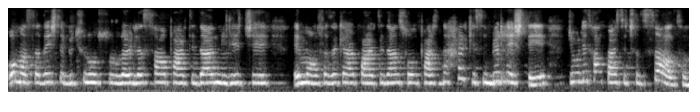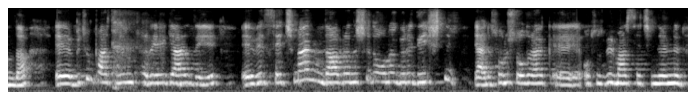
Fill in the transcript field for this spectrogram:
O masada işte bütün unsurlarıyla sağ partiden, milliyetçi, e, muhafazakar partiden, sol partiden herkesin birleştiği Cumhuriyet Halk Partisi çatısı altında e, bütün partilerin araya geldiği e, ve seçmen davranışı da ona göre değişti. Yani sonuç olarak e, 31 Mart seçimlerinin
